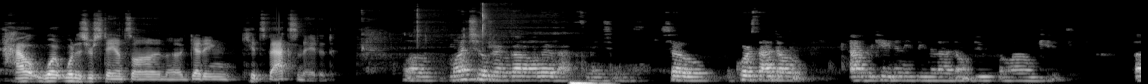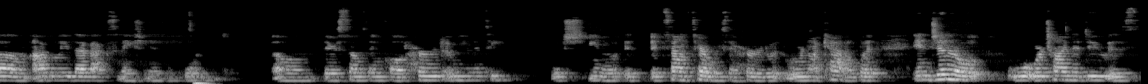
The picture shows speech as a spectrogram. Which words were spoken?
how what what is your stance on uh, getting kids vaccinated? Well, my children got all their vaccinations. So of course I don't advocate anything that I don't do for my own kids. Um, I believe that vaccination is important. Um, there's something called herd immunity, which, you know, it, it sounds terrible to say herd, we're not cattle, but in general, what we're trying to do is,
